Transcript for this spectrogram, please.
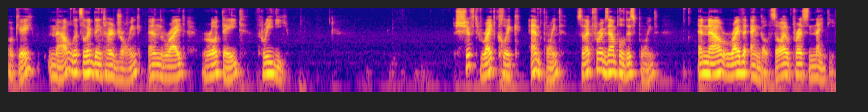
Okay now let's select the entire drawing and write rotate 3d shift right click endpoint select for example this point and now write the angle. So I'll press 90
